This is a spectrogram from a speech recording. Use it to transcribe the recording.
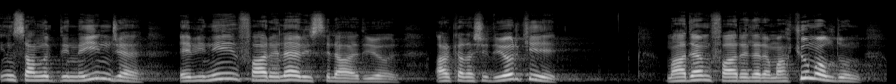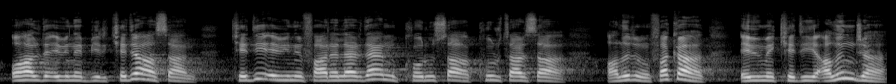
insanlık dinleyince evini fareler istila ediyor. Arkadaşı diyor ki madem farelere mahkum oldun o halde evine bir kedi alsan kedi evini farelerden korusa kurtarsa alırım fakat evime kediyi alınca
